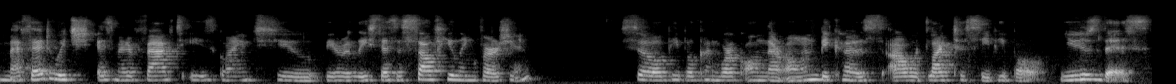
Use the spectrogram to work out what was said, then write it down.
method, which, as a matter of fact, is going to be released as a self healing version. So people can work on their own because I would like to see people use this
